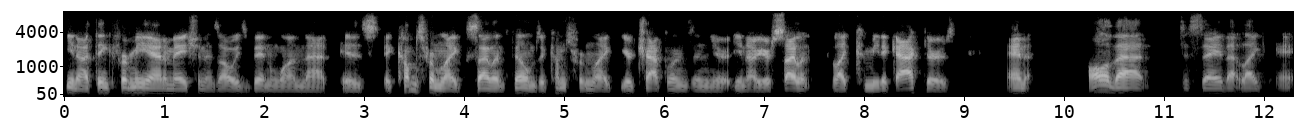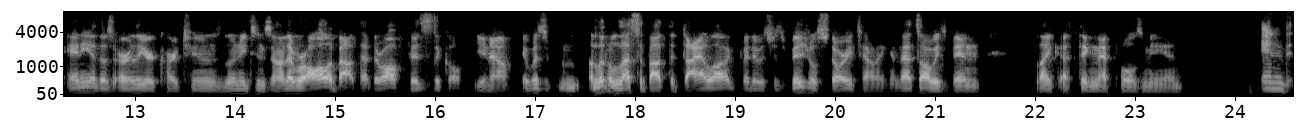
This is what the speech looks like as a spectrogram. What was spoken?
you know i think for me animation has always been one that is it comes from like silent films. It comes from like your chaplins and your you know your silent like comedic actors. And all of that to say that like any of those earlier cartoons looney tunes they were all about that. They're all physical you know? It was a little less about the dialogue but it was just visual storytelling. And that's always been like a thing that pulls me in and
